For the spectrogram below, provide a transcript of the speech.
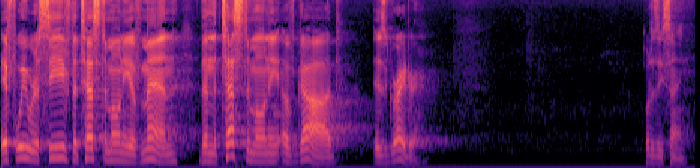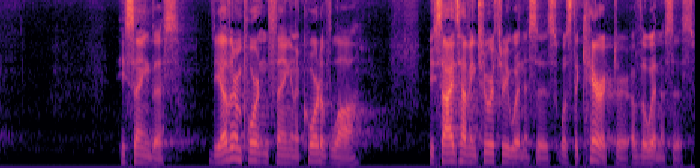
If we receive the testimony of men, then the testimony of God is greater. What is he saying? He's saying this. The other important thing in a court of law besides having two or three witnesses, was the character of the witnesses,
